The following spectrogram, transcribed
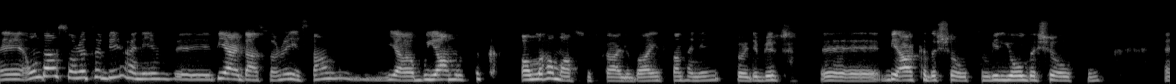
E, ondan sonra tabii hani e, bir yerden sonra insan ya bu yalnızlık Allah'a mahsus galiba. İnsan hani böyle bir e, bir arkadaşı olsun, bir yoldaşı olsun. E,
